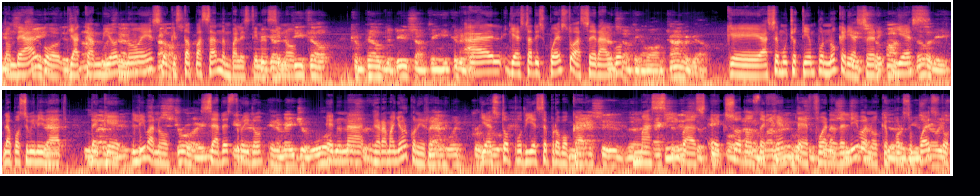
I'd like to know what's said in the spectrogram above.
Donde algo ya cambió no es lo que está pasando en Palestina, sino él ya está dispuesto a hacer algo que hace mucho tiempo no quería hacer y es la posibilidad de que Líbano sea destruido en una guerra mayor con Israel. y esto pudiese provocar uh, masivas éxodos de gente fuera del Líbano que por supuesto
